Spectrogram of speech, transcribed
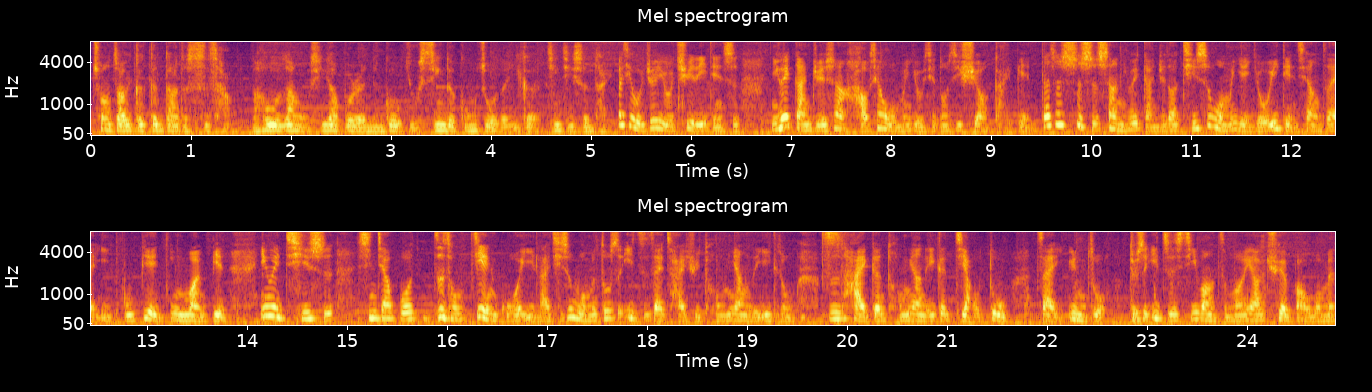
创造一个更大的市场，然后让新加坡人能够有新的工作的一个经济生态。而且我觉得有趣的一点是，你会感觉上好像我们有些东西需要改变，但是事实上你会感觉到，其实我们也有一点像在以不变应万变。因为其实新加坡自从建国以来，其实我们都是一直在采取同样的一种姿态跟同样的一个角度在运作，就是一直希望怎么样确保我们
